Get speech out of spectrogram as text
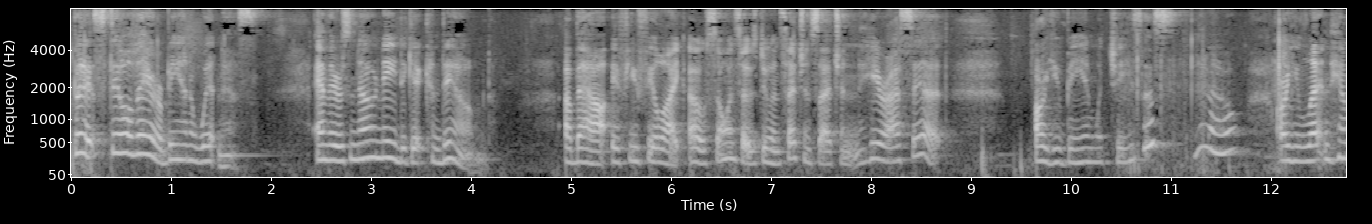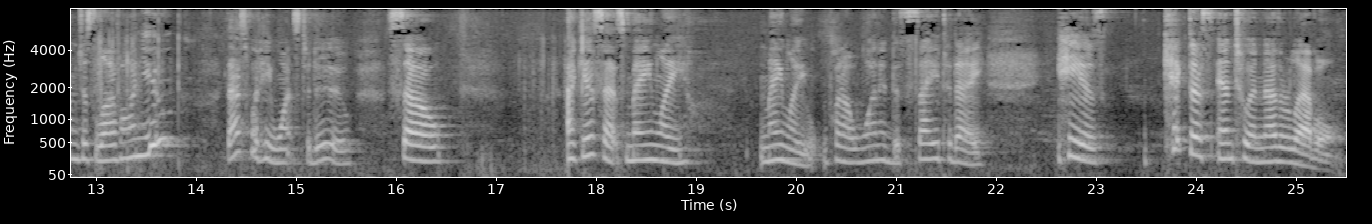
But it's still there being a witness. And there's no need to get condemned about if you feel like, oh, so and so's doing such and such, and here I sit. Are you being with Jesus? You know, are you letting Him just love on you? That's what He wants to do. So, I guess that's mainly, mainly what I wanted to say today. He has kicked us into another level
